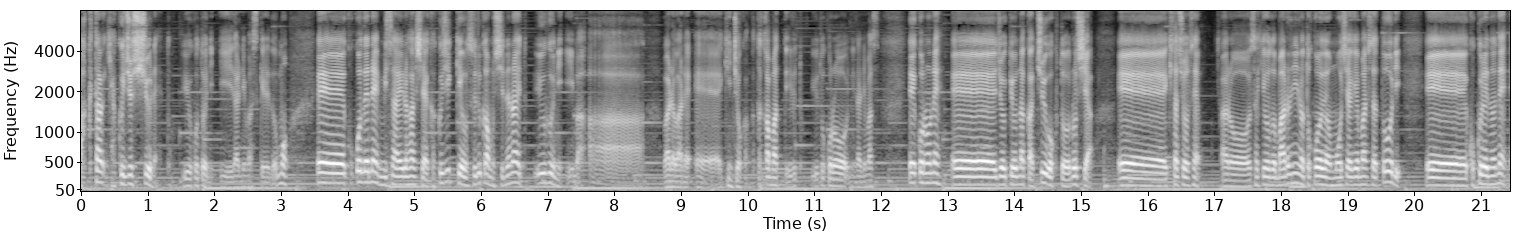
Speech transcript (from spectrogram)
爆誕110周年いうことになりますけれども、えー、ここでね、ミサイル発射や核実験をするかもしれないというふうに今、我々、えー、緊張感が高まっているというところになります。えー、このね、えー、状況の中、中国とロシア、えー、北朝鮮、あの、先ほど丸2のところでも申し上げました通り、えー、国連のね、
